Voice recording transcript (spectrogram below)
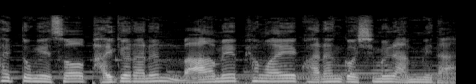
활동에서 발견하는 마음의 평화에 관한 것임을 압니다.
